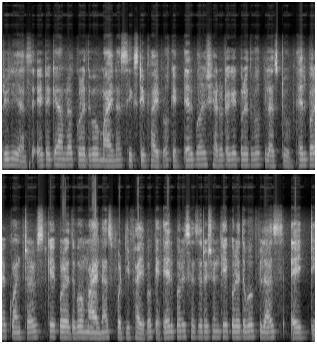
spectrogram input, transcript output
ব্রিলিয়ান্স এটাকে আমরা করে দেব মাইনাস সিক্সটি ফাইভ ওকে এরপরে শ্যাডোটাকে করে দেব প্লাস টু এরপরে কন্ট্রাস্ট কে করে দেব মাইনাস ফোর্টি ফাইভ ওকে এরপরে স্যাচুরেশন কে করে দেব প্লাস এইটটি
